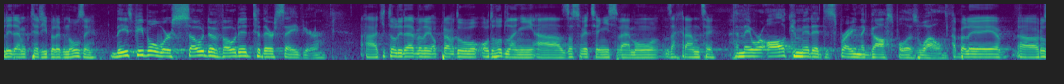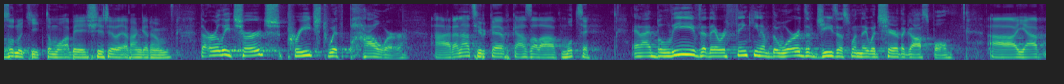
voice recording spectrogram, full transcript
lidem, kteří byli v nouzi. These people were so devoted to their Savior. A tito lidé byli opravdu odhodlaní a zasvěcení svému zachránci. And they were all committed to spreading the gospel as well. A byli uh, rozhodnutí k tomu, aby šířili evangelium. The early church preached with power. A raná církev kázala v moci. And I believe that they were thinking of the words of Jesus when they would share the gospel. A já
